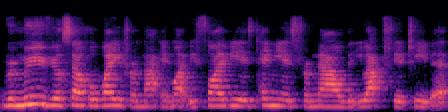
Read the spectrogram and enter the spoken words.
remove yourself away from that. It might be 5 years, 10 years from now that you actually achieve it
